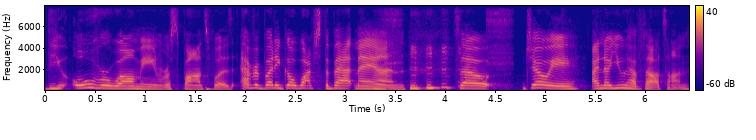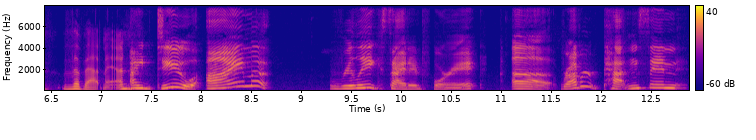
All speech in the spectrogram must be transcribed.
the overwhelming response was everybody go watch The Batman. so, Joey, I know you have thoughts on The Batman. I do. I'm really excited for it. Uh Robert Pattinson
